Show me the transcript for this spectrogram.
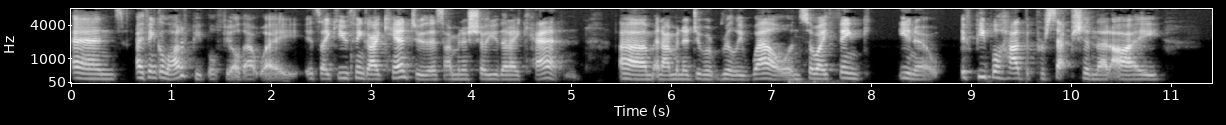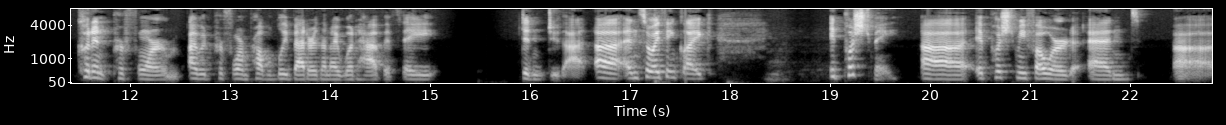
and I think a lot of people feel that way. It's like, you think I can't do this. I'm going to show you that I can. Um, and I'm going to do it really well. And so I think, you know, if people had the perception that I couldn't perform, I would perform probably better than I would have if they didn't do that. Uh, and so I think like it pushed me. Uh, it pushed me forward. And uh,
